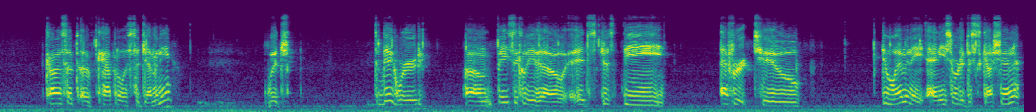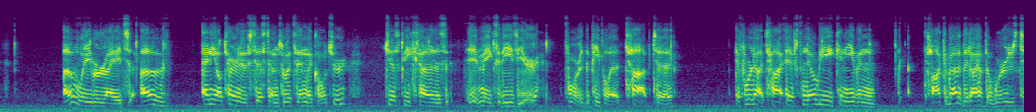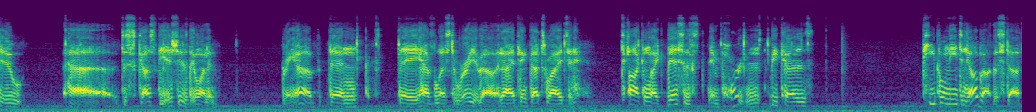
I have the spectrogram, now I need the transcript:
concept of capitalist hegemony, which it's a big word. Um, basically, though, it's just the effort to eliminate any sort of discussion of labor rights, of any alternative systems within the culture, just because it makes it easier for the people at top to. If we're not talk, if nobody can even talk about it, they don't have the words to uh, discuss the issues they want to bring up, then they have less to worry about. And I think that's why to, talking like this is important because people need to know about this stuff.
